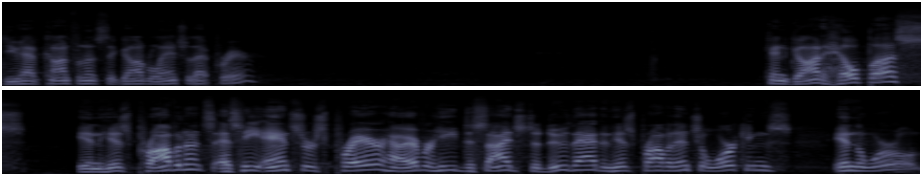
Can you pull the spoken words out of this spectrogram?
Do you have confidence that God will answer that prayer? Can God help us in His providence as He answers prayer, however He decides to do that in His providential workings in the world?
